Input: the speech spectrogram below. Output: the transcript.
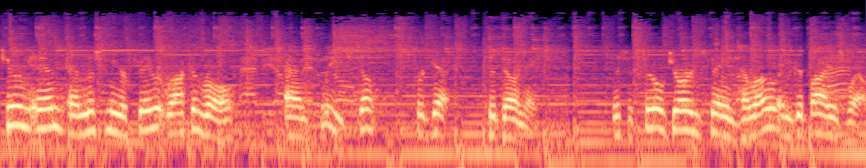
Tune in and listen to your favorite rock and roll, and please don't forget to donate. This is Cyril Jordan saying hello and goodbye as well.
